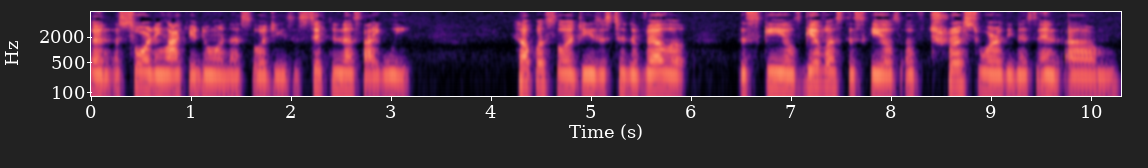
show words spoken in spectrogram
and assorting like you're doing us, Lord Jesus, sifting us like wheat. Help us, Lord Jesus, to develop the skills, give us the skills of trustworthiness and um,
